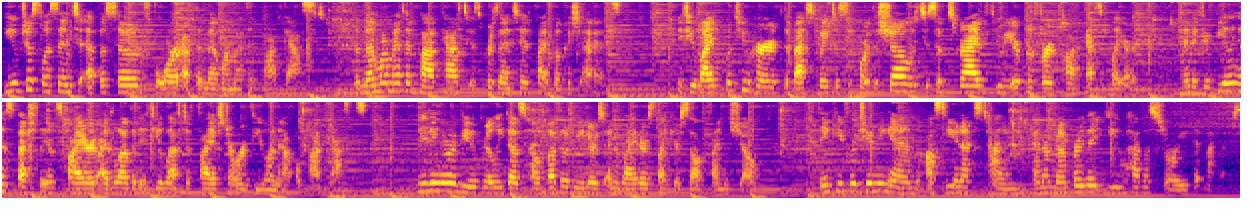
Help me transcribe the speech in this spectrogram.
You've just listened to episode four of the Memoir Method podcast. The Memoir Method podcast is presented by Bookish Edits. If you like what you heard, the best way to support the show is to subscribe through your preferred podcast player. And if you're feeling especially inspired, I'd love it if you left a five star review on Apple Podcasts. Leaving a review really does help other readers and writers like yourself find the show. Thank you for tuning in. I'll see you next time, and remember that you have a story that matters.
